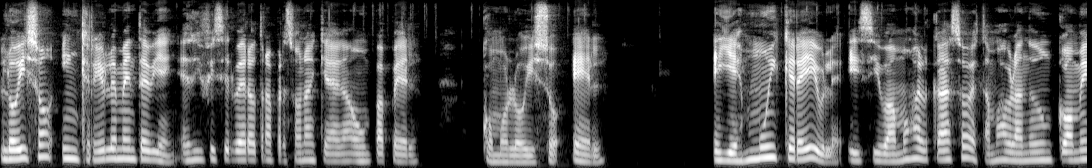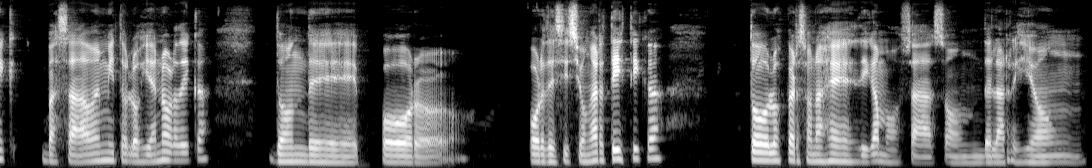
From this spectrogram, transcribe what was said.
lo hizo increíblemente bien. Es difícil ver a otra persona que haga un papel como lo hizo él. Y es muy creíble. Y si vamos al caso, estamos hablando de un cómic basado en mitología nórdica, donde por, por decisión artística, todos los personajes, digamos, o sea, son de la región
